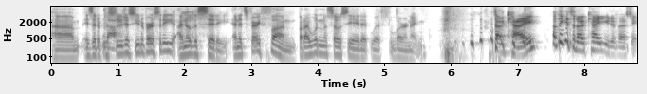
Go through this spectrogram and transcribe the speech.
Um, is it a No. prestigious university? I know the city and it's very fun, but I wouldn't associate it with learning. It's okay. I think it's an okay university.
